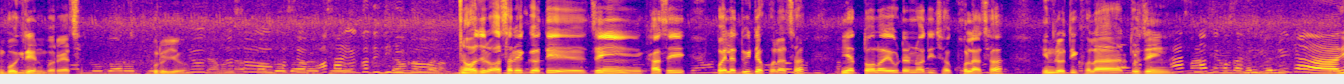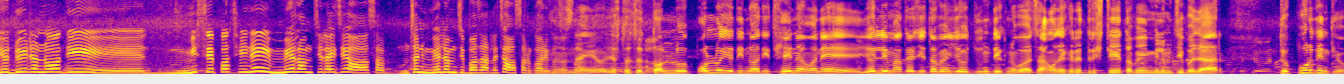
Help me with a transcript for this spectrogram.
भोगिरहनु परिरहेको छ कुरो यो हजुर असार एक गते चाहिँ खासै पहिला दुईवटा खोला छ। यहाँ तल एउटा नदी छ खोला छ। इन्द्रवती खोला त्यो चाहिँ यो दुईवटा नदी मिसेपछि नै मेलम्चीलाई चाहिँ असर हुन्छ नि? मेलम्ची बजारलाई चाहिँ असर गरेको जस्तो। नै यस्तो छ। तल्लो पल्लो यदि नदी थिएन भने यसले मात्रै चाहिँ तपाईँ यो जुन देख्नुभएको छ आउँदाखेरि दृष्टि तपाईँ मिलम्ची बजार त्यो पुर्दिन्थ्यो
